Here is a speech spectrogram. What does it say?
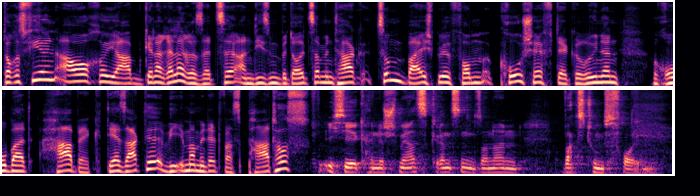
Doch es fielen auch ja, generellere Sätze an diesem bedeutsamen Tag, zum Beispiel vom Co-Chef der Grünen, Robert Habeck. Der sagte, wie immer mit etwas Pathos, Ich sehe keine Schmerzgrenzen, sondern Wachstumsfreuden.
